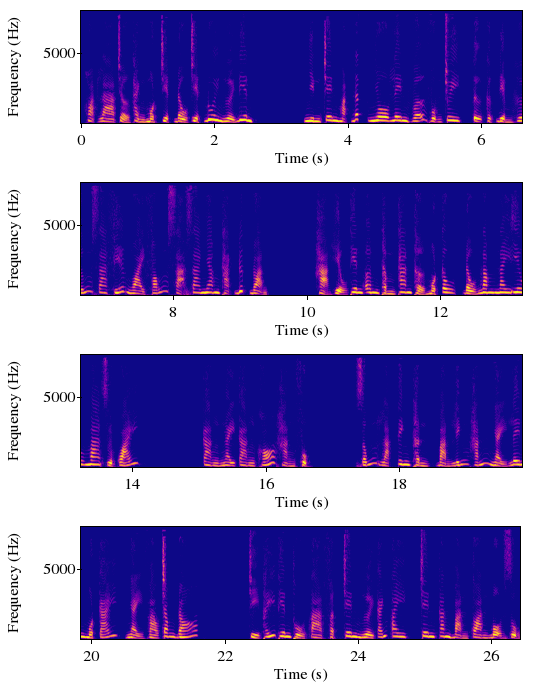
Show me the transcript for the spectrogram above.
Hoặc là trở thành một triệt đầu triệt đuôi người điên. Nhìn trên mặt đất nhô lên vỡ vụn truy, từ cực điểm hướng ra phía ngoài phóng xả ra nham thạch đứt đoạn. Hạ hiểu thiên âm thầm than thở một câu, đầu năm nay yêu ma rùa quái. Càng ngày càng khó hàng phục. Giống lạc tinh thần, bản lĩnh hắn nhảy lên một cái, nhảy vào trong đó. Chỉ thấy thiên thủ tà Phật trên người cánh tay, trên căn bản toàn bộ dụng.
